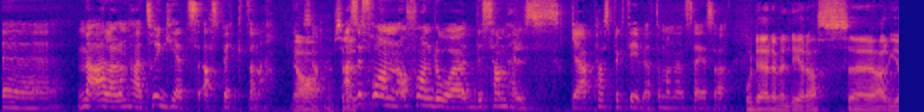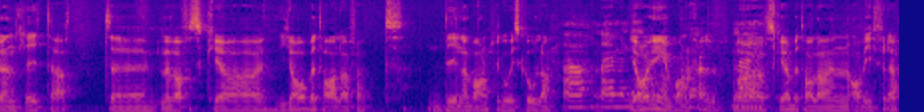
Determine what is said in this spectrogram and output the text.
eh, med alla de här trygghetsaspekterna. Liksom. Ja, absolut. Alltså från, från då det samhällska perspektivet, om man ens säger så. Och där är väl deras eh, argument lite att, eh, men varför ska jag, jag betala för att dina barn ska gå i skola? Ja, nej, men jag har ju inga barn själv. Varför ska jag betala en avgift för det?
